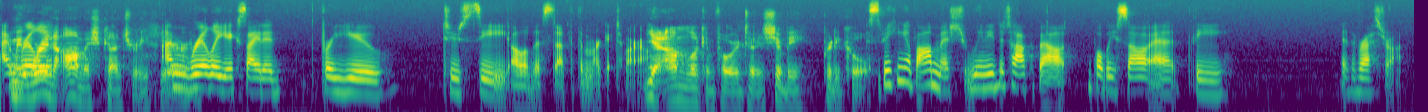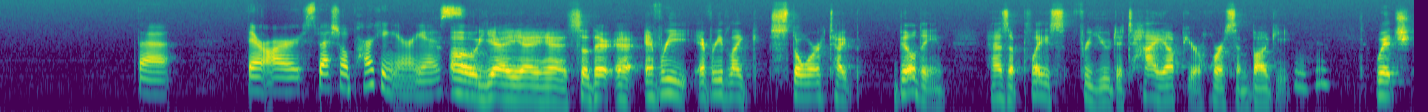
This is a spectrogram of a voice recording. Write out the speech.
I I'm mean, we're in Amish country here. I'm really excited for you to see all of this stuff at the market tomorrow. yeah, I'm looking forward to it. It should be pretty cool. Speaking of Amish, we need to talk about what we saw at the at the restaurant. The there are special parking areas. Oh yeah, yeah, yeah. So there, uh, every every like store type building has a place for you to tie up your horse and buggy. Which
